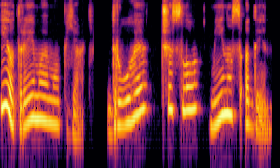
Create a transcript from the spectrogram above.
і отримуємо 5. Друге число мінус 1.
